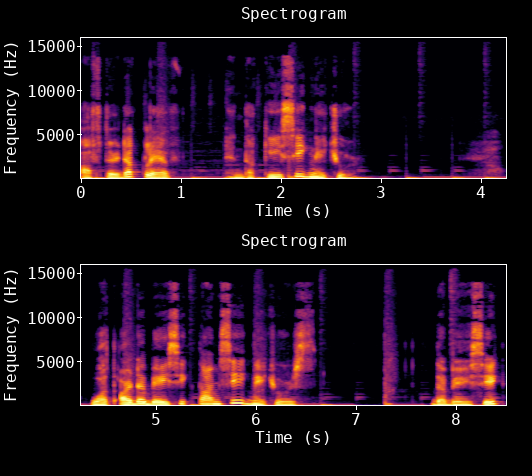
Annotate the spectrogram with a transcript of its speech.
after the clef and the key signature. What are the basic time signatures? The basic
